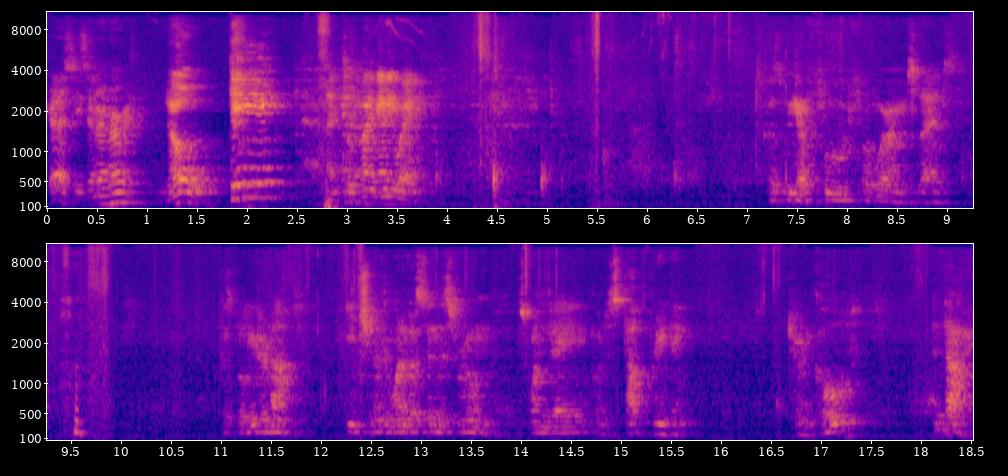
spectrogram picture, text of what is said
Because he's in a hurry. No. Ding! I kill mine anyway. Because we are food for worms, lads. Because believe it or not, each and every one of us in this room is one day going to stop breathing, turn cold, and die.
